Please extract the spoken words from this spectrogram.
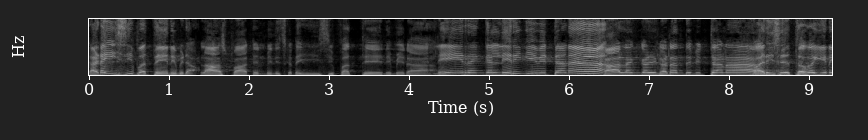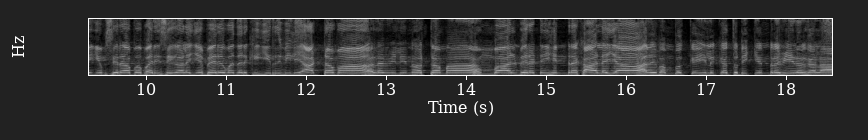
கடைசி பத்தே நிமிடம். லாஸ்ட் பார்ட் டென் மினிட்ஸ் கடைசி பத்தே நிமிடம். நேரங்கள் நெருங்கி விட்டன. காலங்கள் கடந்து விட்டன. பரிசு தொகையினையும் சிறப்பு பரிசுகளையும் பெறுவதற்கு இருவிழி ஆட்டமா? களவிலி நோட்டமா? கொம்பால் விரட்டுகின்ற காளையா? அதை வம்புக்கு இழுக்க துடிக்கின்ற வீரர்களா?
